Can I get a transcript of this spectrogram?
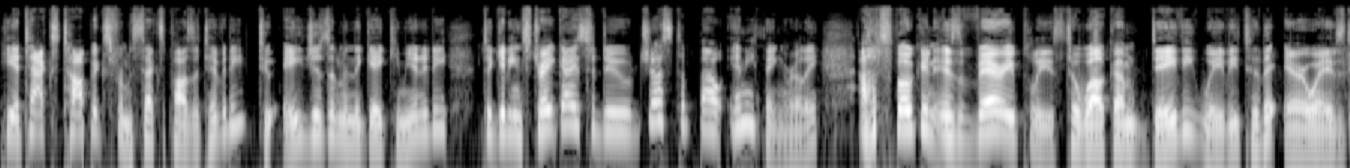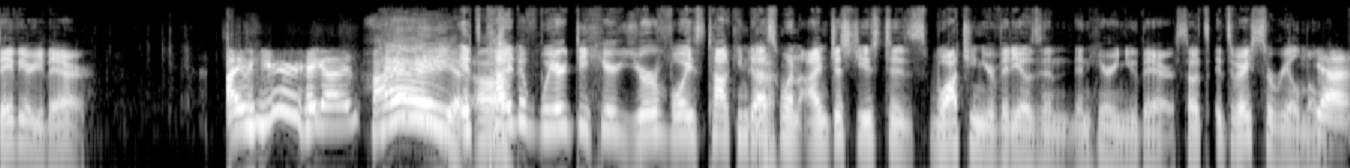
He attacks topics from sex positivity to ageism in the gay community to getting straight guys to do just about anything. Really, Outspoken is very pleased to welcome Davey Wavey to the airwaves. Davey, are you there? I'm here. Hey guys. Hey, It's uh, kind of weird to hear your voice talking to Yeah. us when I'm just used to watching your videos and, and hearing you there. So it's it's a very surreal moment. Yeah.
